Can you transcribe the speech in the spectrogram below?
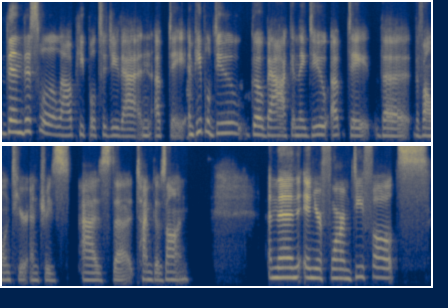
then this will allow people to do that and update. And people do go back and they do update the, the volunteer entries as the time goes on. And then in your form defaults,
